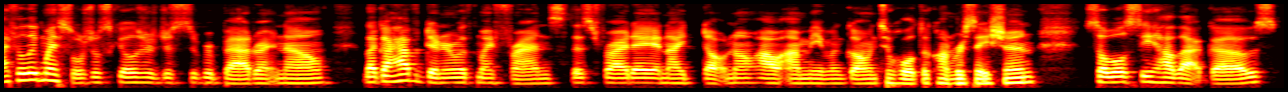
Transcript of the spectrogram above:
I feel like my social skills are just super bad right now. Like I have dinner with my friends this Friday and I don't know how I'm even going to hold a conversation. So we'll see how that goes.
